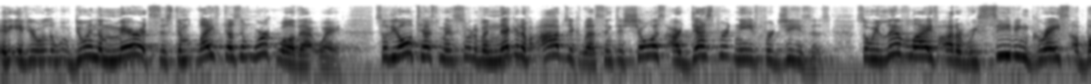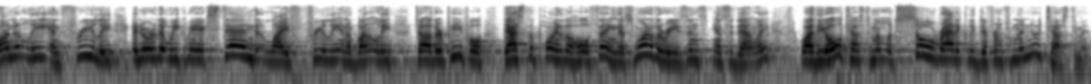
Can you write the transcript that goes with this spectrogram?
If, if you're doing the merit system, life doesn't work well that way. So the Old Testament is sort of a negative object lesson to show us our desperate need for Jesus. So we live life out of receiving grace abundantly and freely in order that we may extend life freely and abundantly to other people. That's the point of the whole thing. That's one of the reasons, incidentally, why the Old Testament looks so radically different from the New Testament.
